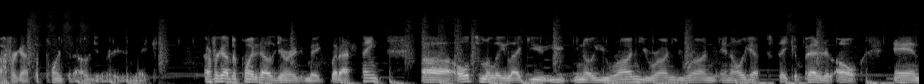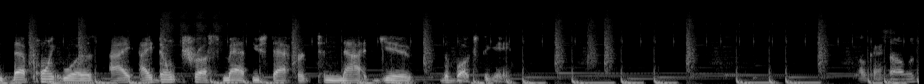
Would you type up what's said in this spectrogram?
I forgot the point that I was getting ready to make. I forgot the point that I was getting ready to make, but I think uh, ultimately, like you, you, you know, you run, you run, you run, and all you have to stay competitive. Oh, and that point was, I, I don't trust Matthew Stafford to not give the Bucks the game. Okay. Solid.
